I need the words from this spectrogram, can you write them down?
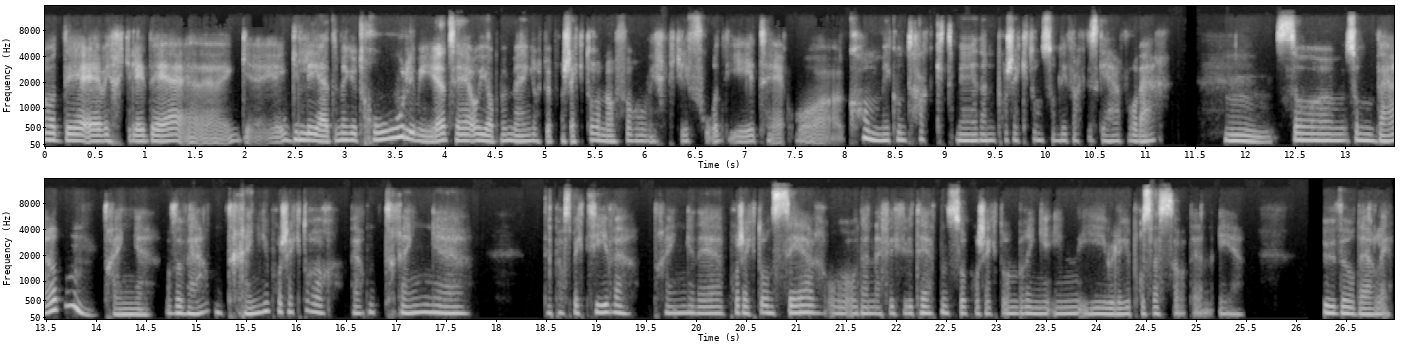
og det er virkelig det eh, Jeg gleder meg utrolig mye til å jobbe med en gruppe prosjektorer nå, for å virkelig få de til å komme i kontakt med den prosjektoren som de faktisk er her for å være. Så, som verden trenger. Altså, verden trenger prosjektorer. Verden trenger det perspektivet. Trenger det prosjektoren ser, og, og den effektiviteten som prosjektoren bringer inn i ulike prosesser. Den er uvurderlig.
